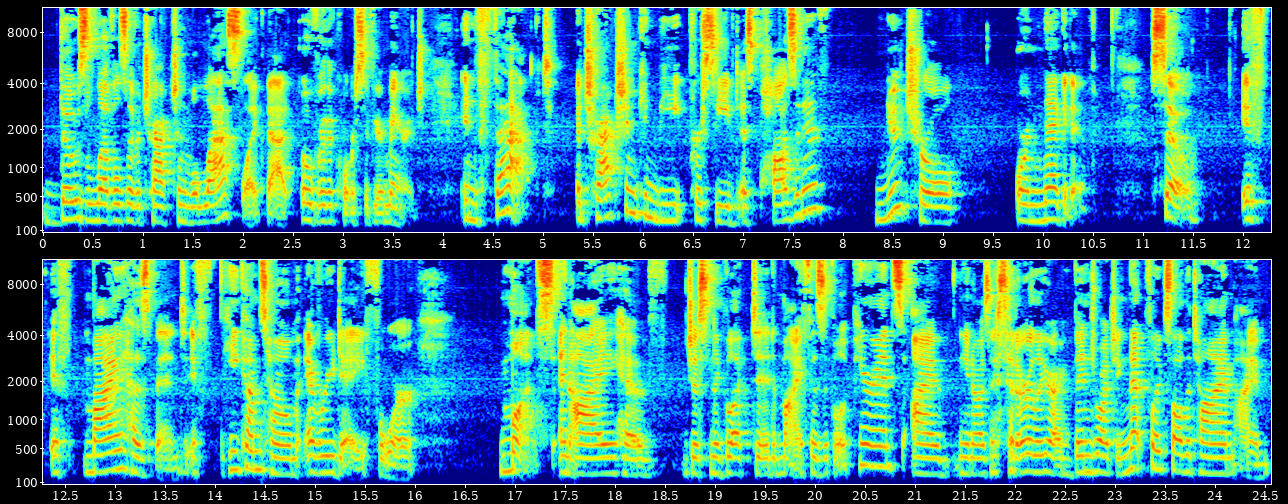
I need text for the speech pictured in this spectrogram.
those levels of attraction will last like that over the course of your marriage. In fact, attraction can be perceived as positive, neutral, or negative. So, if if my husband, if he comes home every day for months and I have just neglected my physical appearance. I, you know, as I said earlier, I'm binge watching Netflix all the time. I'm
